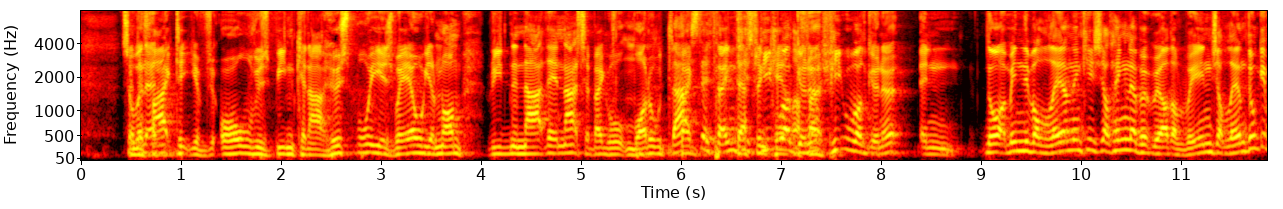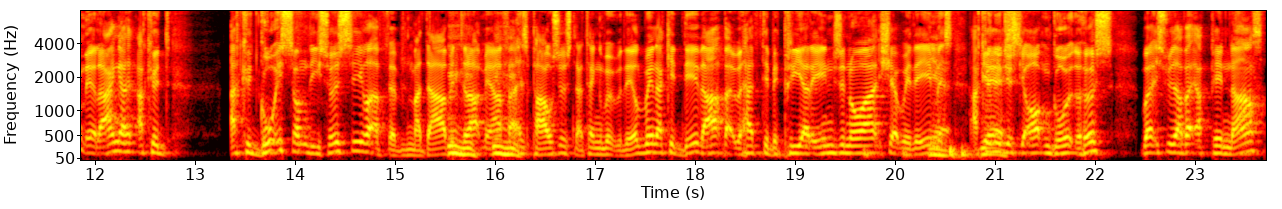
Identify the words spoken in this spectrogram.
So when the it- fact that you've always been kind of a houseboy as well, your mum reading and that, then that's a big open world. That's big, the thing, people are going out, people were going out and no, I mean they were learning because you're thinking about with other range, you're learning. Don't get me wrong, I, I could I could go to somebody's house, say like if it was my dad Mm-hmm, would drop me off at his pal's house and I think about with their way, I could do that, but it would have to be pre-arranged and all that shit with them. Yeah. I couldn't Yes. just get up and go out the house, which was a bit of a pain in the arse.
